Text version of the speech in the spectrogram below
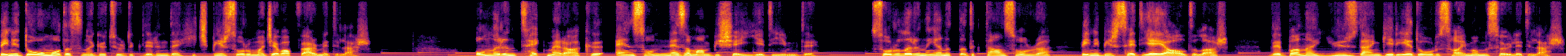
Beni doğum odasına götürdüklerinde hiçbir soruma cevap vermediler. Onların tek merakı en son ne zaman bir şey yediğimdi. Sorularını yanıtladıktan sonra beni bir sedyeye aldılar ve bana yüzden geriye doğru saymamı söylediler.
